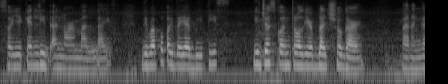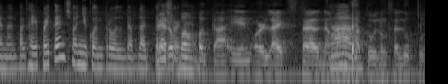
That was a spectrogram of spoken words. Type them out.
So you can lead a normal life. Di ba po pag diabetes, you just control your blood sugar. Parang ganun. Pag hypertension, you control the blood pressure. Meron bang pagkain or lifestyle na Ah. makakatulong sa lupus?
